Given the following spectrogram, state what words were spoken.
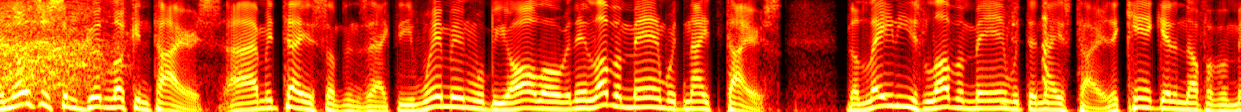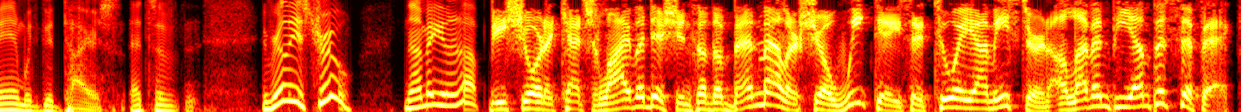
And those are some good looking tires. Uh, let me tell you something, Zach. The women will be all over. They love a man with nice tires. The ladies love a man with the nice tires. They can't get enough of a man with good tires. That's a. It really is true. Not making it up. Be sure to catch live editions of the Ben Maller Show weekdays at 2 a.m. Eastern, 11 p.m. Pacific.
